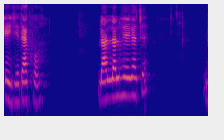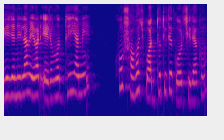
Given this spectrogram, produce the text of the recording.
এই যে দেখো লাল লাল হয়ে গেছে। ভেজে নিলাম। এবার এর মধ্যেই আমি খুব সহজ পদ্ধতিতে করছি, দেখো।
